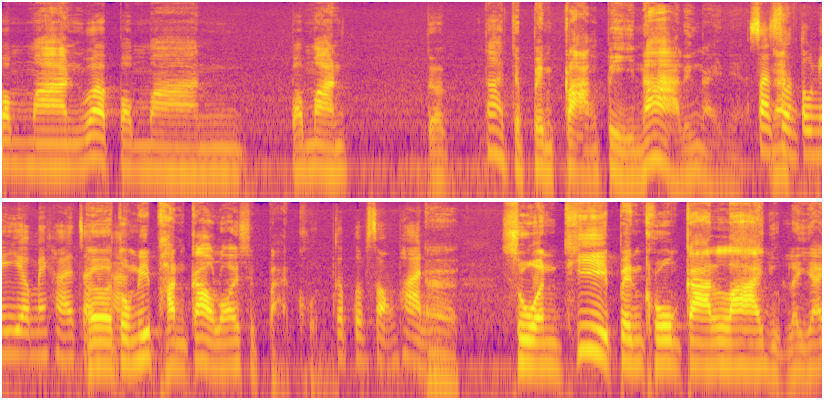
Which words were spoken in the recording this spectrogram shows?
ประมาณว่าประมาณประมาณเอ่อน่าจะเป็นกลางปีหน้าหรือไงเนี่ยสัดส่วนนะตรงนี้เยอะไหมคะอาจารย์เออคะตรงนี้ 1,918 คนเกือบเกือบสองพันเออส่วนที่เป็นโครงการลาหยุดระยะ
